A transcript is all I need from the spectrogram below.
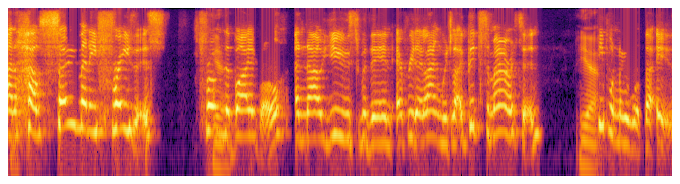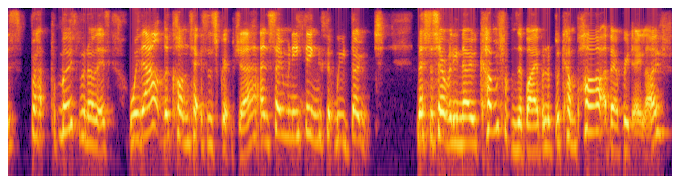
and how so many phrases from Yeah. the Bible are now used within everyday language. Like a Good Samaritan, Yeah. people know what that is. Most people know this without the context of Scripture, and so many things that we don't necessarily know come from the Bible have become part of everyday life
